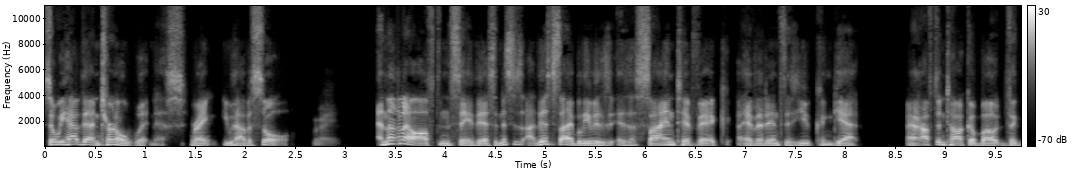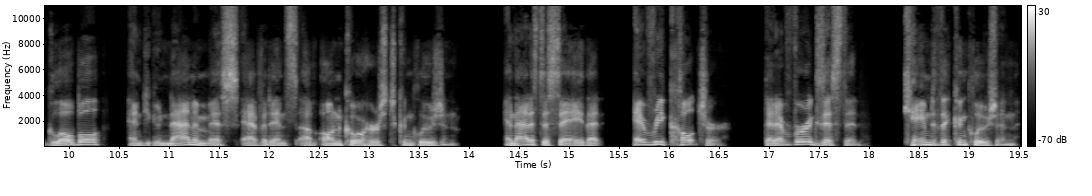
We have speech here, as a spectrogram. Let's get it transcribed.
So we have that internal witness, right? You have a soul. Right. And then I often say this, and this is this I believe is, is a scientific evidence as you can get. I often talk about the global and unanimous evidence of uncoerced conclusion. And that is to say that every culture that ever existed came to the conclusion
